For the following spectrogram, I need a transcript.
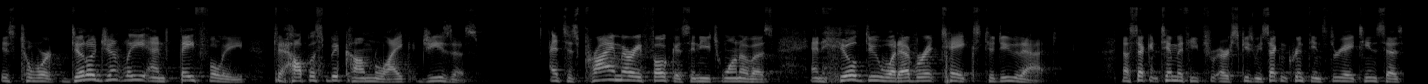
is to work diligently and faithfully to help us become like Jesus. It's his primary focus in each one of us, and he'll do whatever it takes to do that. Now, 2 Timothy, or excuse me, 2 Corinthians 3.18 says,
